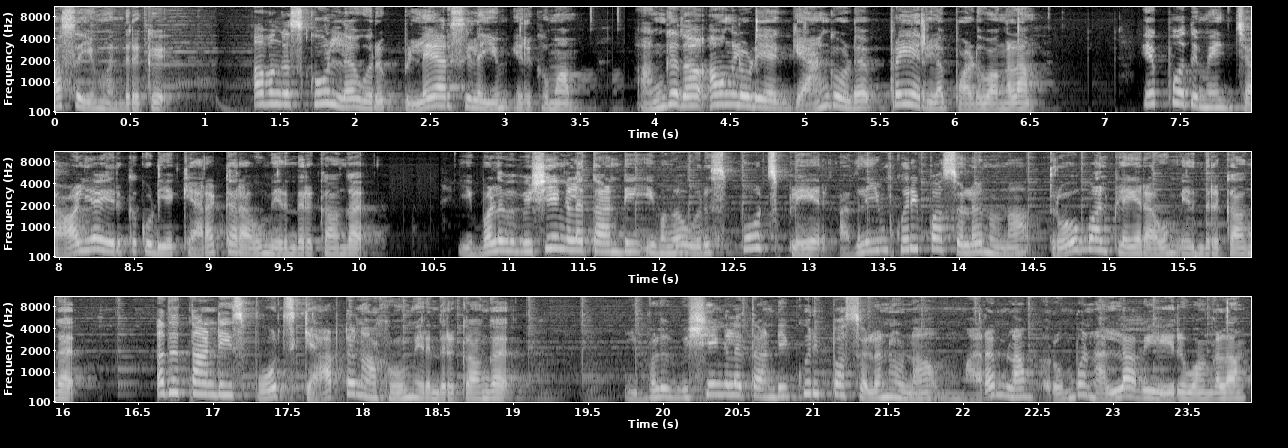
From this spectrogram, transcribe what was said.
ஆசையும் வந்திருக்கு. அவங்க ஸ்கூலில் ஒரு பிள்ளையார் சிலையும் இருக்குமாம். அங்கே தான் அவங்களுடைய கேங்கோட ப்ரேயரில் பாடுவாங்களாம். எப்போதுமே ஜாலியாக இருக்கக்கூடிய கேரக்டராகவும் இருந்திருக்காங்க. இவ்வளவு விஷயங்களை தாண்டி இவங்க ஒரு ஸ்போர்ட்ஸ் பிளேயர் அதுலேயும் குறிப்பாக சொல்லணும்னா த்ரோ பால் பிளேயராகவும் இருந்திருக்காங்க. அதை தாண்டி ஸ்போர்ட்ஸ் கேப்டனாகவும் இருந்திருக்காங்க. இவ்வளவு விஷயங்களை தாண்டி குறிப்பாக சொல்லணும்னா மரம்லாம் ரொம்ப நல்லாவே ஏறுவாங்களாம்.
